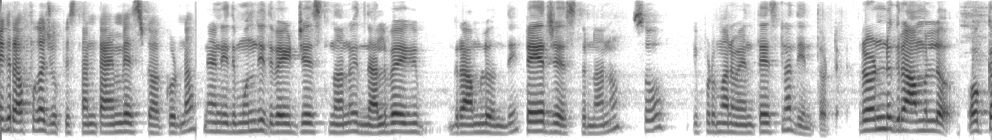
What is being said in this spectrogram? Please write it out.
మీకు రఫ్గా చూపిస్తాను. టైం వేస్ట్ కాకుండా. నేను ఇది ముందు ఇది వెయిట్ చేస్తున్నాను. ఇది నలభై గ్రాములు ఉంది. టేర్ చేస్తున్నాను. సో ఇప్పుడు మనం ఎంత వేసినా దీంతో రెండు గ్రాములు ఒక్క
